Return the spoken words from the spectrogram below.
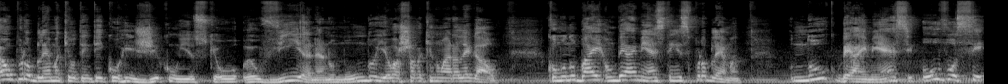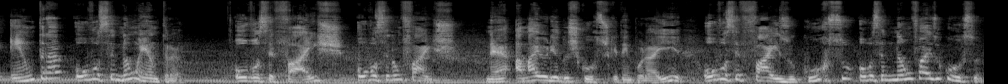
é o problema que eu tentei corrigir com isso, que eu, eu via né, no mundo e eu achava que não era legal? Como no BAMS tem esse problema. No BAMS, ou você entra ou você não entra. Ou você faz ou você não faz. Né? A maioria dos cursos que tem por aí, ou você faz o curso ou você não faz o curso.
